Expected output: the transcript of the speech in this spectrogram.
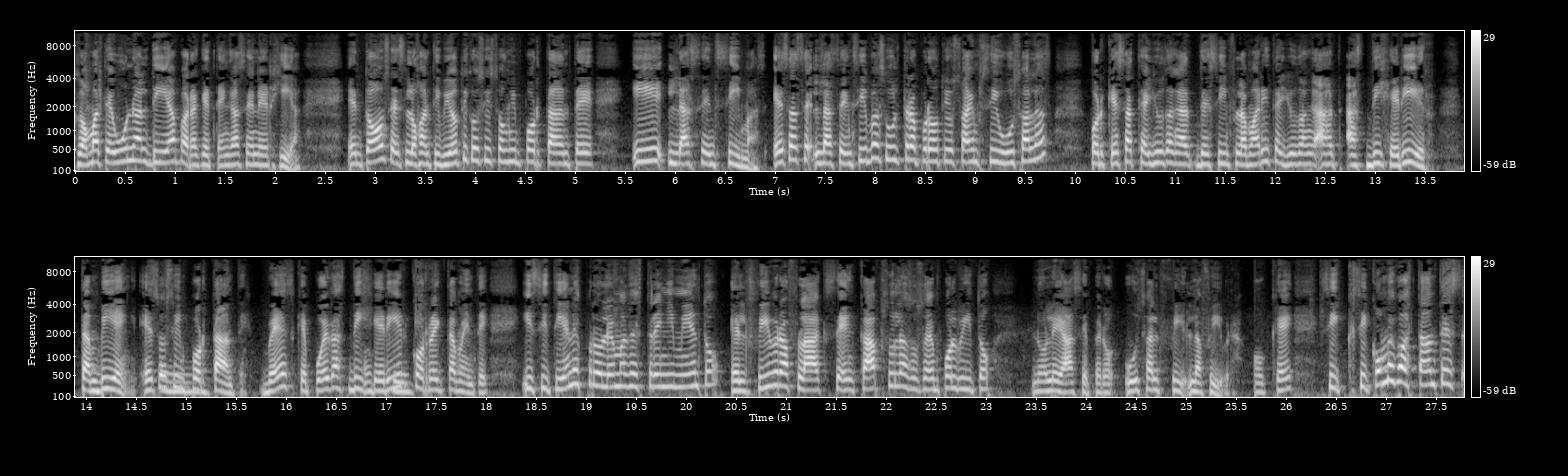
Tómate una al día para que tengas energía. Entonces, los antibióticos sí son importantes y las enzimas. Esas, las enzimas Ultra Proteosymes sí úsalas porque esas te ayudan a desinflamar y te ayudan a, digerir también. Eso es mm. importante, ¿ves? Que puedas digerir correctamente. Y si tienes problemas de estreñimiento, el fibra flax, en cápsulas o sea en polvito, no le hace, pero usa la fibra, ¿ok? Si, si comes bastantes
